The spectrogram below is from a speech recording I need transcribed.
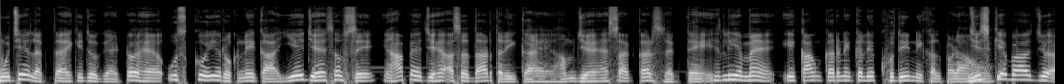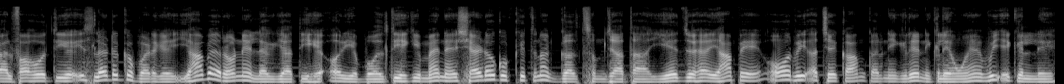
मुझे लगता है कि जो गैटो है, उसको ये रोकने का ये जो है सबसे यहाँ पे जो है असरदार तरीका है। हम जो है ऐसा कर सकते हैं। इसलिए मैं ये काम करने के लिए खुद ही निकल पड़ा जिसके बाद जो अल्फ़ा होती है, इस लेटर को पढ़ के यहाँ पे रोने लग जाती है और ये बोलती है कि मैंने शेडो को कितना गलत समझा था। ये जो है यहाँ पे और भी अच्छे काम करने के लिए निकले हुए हैं, वही अकेले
